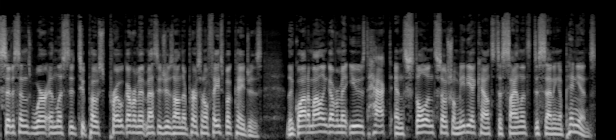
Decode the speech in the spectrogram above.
citizens were enlisted to post pro government messages on their personal Facebook pages. The Guatemalan government used hacked and stolen social media accounts to silence dissenting opinions.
